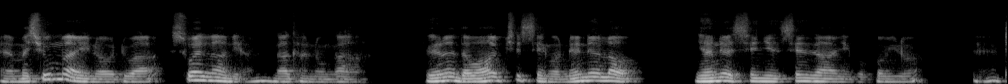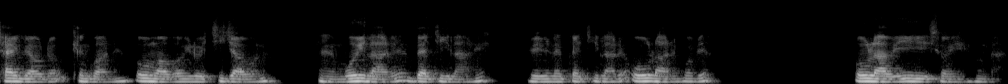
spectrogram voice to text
အဲမရှုမှရင်တော့သူကဆွဲလန့်နေတာငါခံတော့ငါတကယ်တော့သဘာဝဖြစ်စဉ်ကိုနည်းနည်းတော့ဉာဏ်နဲ့ဆင်ញင်စဉ်းစားရင်ကိုဘုန်းကြီးတို့ထိုက်လျောက်တော့ခင်ကွာနေဥပမာဘုန်းကြီးတို့ကြည်ကြပါနော်အဲမွေးလာတယ်အသက်ကြီးလာတယ်ပြေးနေအသက်ကြီးလာတယ်အိုးလာတယ်ပေါ့ဗျာအိုးလာပြီဆိုရင်ဟုတ်လား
